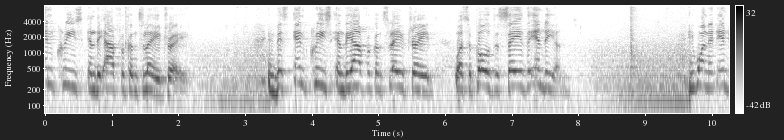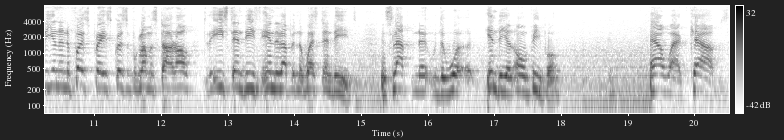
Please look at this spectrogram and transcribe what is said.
increase in the African slave trade. And this increase in the African slave trade was supposed to save the Indians. He wasn't an Indian in the first place. Christopher Columbus started off to the East Indies, ended up in the West Indies, and slapped the, the Indian on people. Arawak, Caribs,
